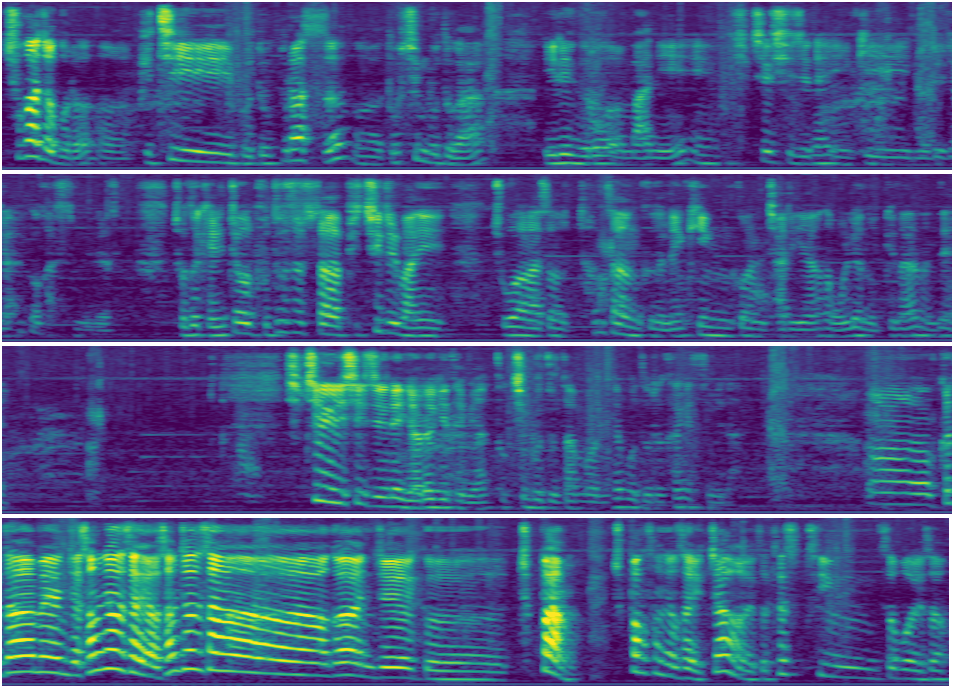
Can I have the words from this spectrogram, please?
추가적으로 어, 비치 부드 플러스 어, 독신 부드가 1인으로 많이 17시즌에 인기놀이를 할 것 같습니다. 그래서 저도 개인적으로 부두술사 비치를 많이 좋아해서 항상 그 랭킹권 자리에 항상 올려놓기도 하는데 17시즌에 여력이 되면 독침부드도 한번 해보도록 하겠습니다. 어, 그 다음에 이제 성전사요. 성전사가 이제 그 축방, 축방 성전사 있죠? 그래서 테스팅 서버에서,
